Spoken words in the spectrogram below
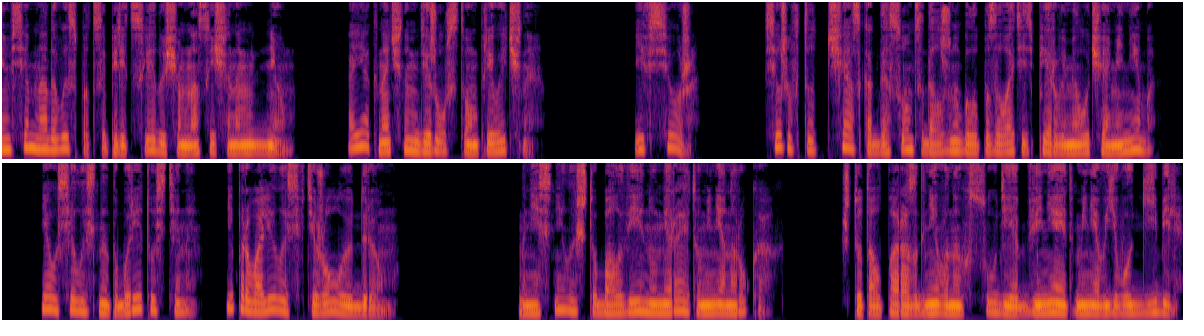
Им всем надо выспаться перед следующим насыщенным днем, а я к ночным дежурствам привычная. И все же, все же в тот час, когда солнце должно было позолотить первыми лучами неба, я уселась на табурет у стены и провалилась в тяжелую дрему. Мне снилось, что Балвейн умирает у меня на руках, что толпа разгневанных судей обвиняет меня в его гибели,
